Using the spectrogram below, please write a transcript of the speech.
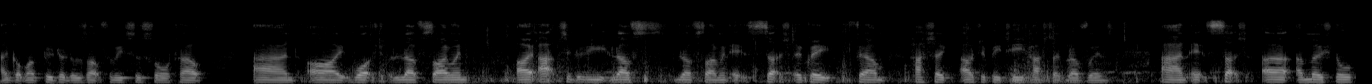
and got my project dolls out for me to sort out. And I watched Love Simon. I absolutely love Love Simon. It's such a great film. Hashtag LGBT. Hashtag Love Wins. And it's such an emotional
